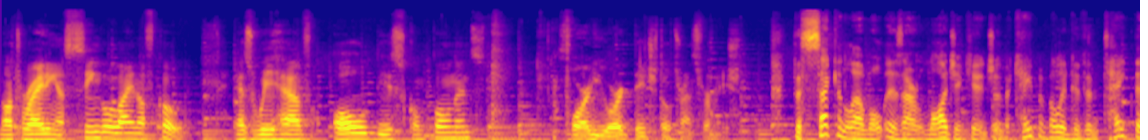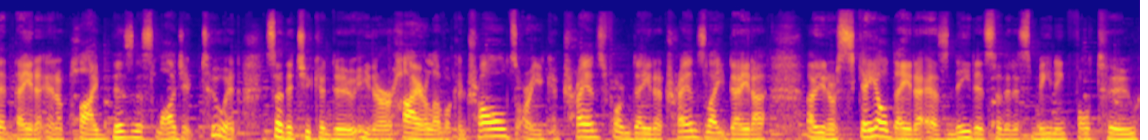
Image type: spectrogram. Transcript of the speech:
not writing a single line of code, as we have all these components for your digital transformation. The second level is our logic engine, the capability to then take that data and apply business logic to it so that you can do either higher level controls or you can transform data, translate data, uh, you know, scale data as needed so that it's meaningful to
